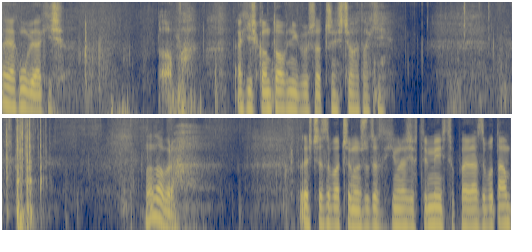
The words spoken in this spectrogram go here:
Jak mówię, jakiś opa, jakiś kątownik wyszedł częściowo taki. No dobra. Tu jeszcze zobaczymy, rzucę w takim razie w tym miejscu parę razy, bo tam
